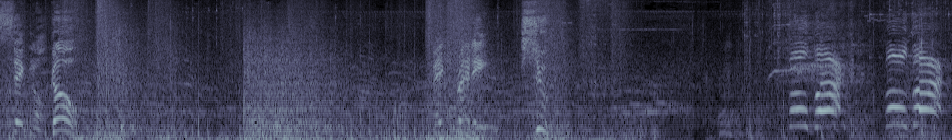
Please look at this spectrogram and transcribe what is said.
Signal. Go! Make ready. Shoot! Fall back! Fall back!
